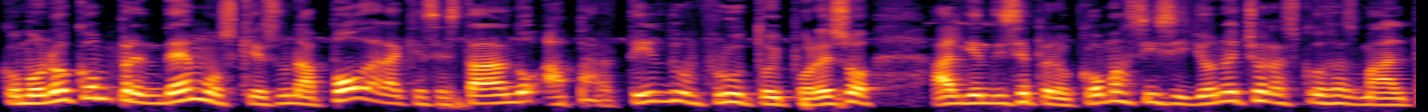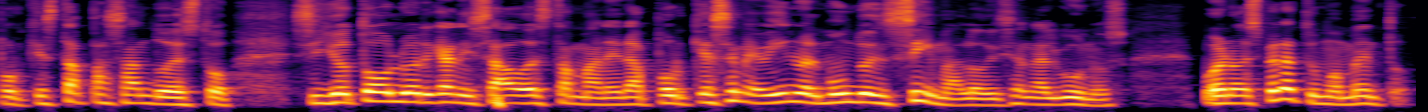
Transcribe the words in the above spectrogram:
como no comprendemos que es una poda la que se está dando a partir de un fruto, y por eso alguien dice, pero ¿cómo así? Si yo no he hecho las cosas mal, ¿por qué está pasando esto? Si yo todo lo he organizado de esta manera, ¿por qué se me vino el mundo encima? Lo dicen algunos. Bueno, espérate un momento.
